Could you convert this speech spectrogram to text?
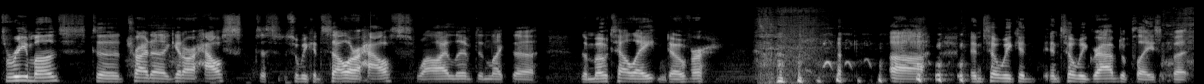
three months to try to get our house to, so we could sell our house while I lived in like the, the Motel 8 in Dover. uh, until we could until we grabbed a place, but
